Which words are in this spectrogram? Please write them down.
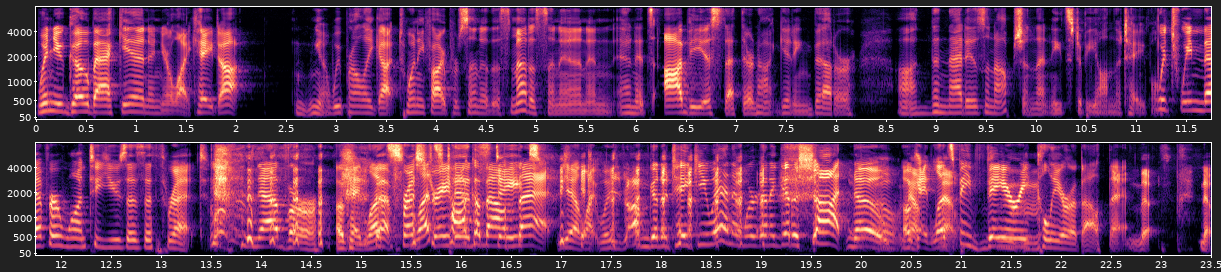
When you go back in and you're like hey doc you know we probably got 25% of this medicine in and and it's obvious that they're not getting better uh, then that is an option that needs to be on the table. Which we never want to use as a threat. never. Okay, let's, let's talk about state. that. Yeah, like I'm going to take you in and we're going to get a shot. No. no okay, no, let's no. be very mm-hmm. clear about that. No, no.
